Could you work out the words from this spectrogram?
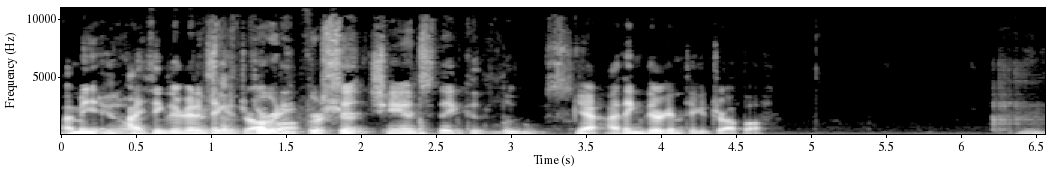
I mean, you know I think they're going to take a drop thirty off for sure. percent chance they could lose. Yeah, I think they're going to take a drop off. Hmm.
